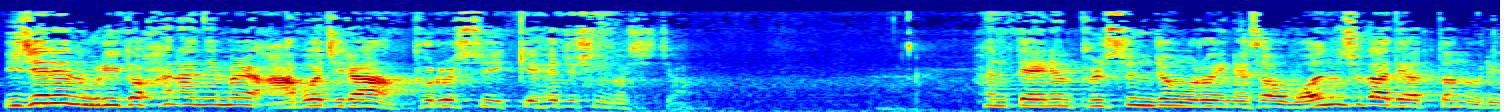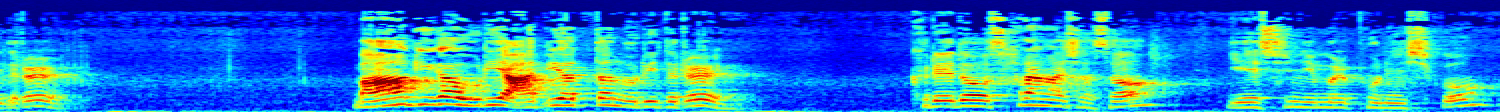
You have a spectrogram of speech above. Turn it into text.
이제는 우리도 하나님을 아버지라 부를 수 있게 해주신 것이죠. 한때에는 불순종으로 인해서 원수가 되었던 우리들을 마귀가 우리 아비였던 우리들을 그래도 사랑하셔서 예수님을 보내시고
